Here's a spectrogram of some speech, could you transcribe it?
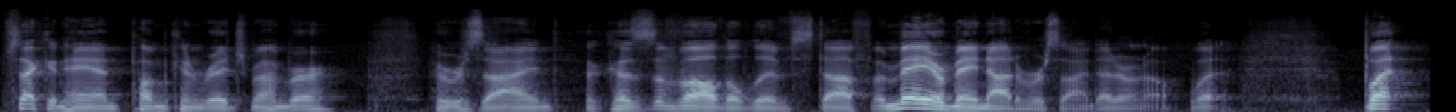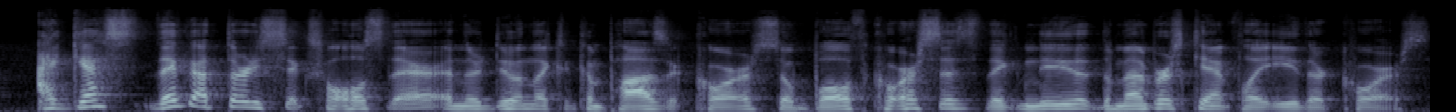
secondhand Pumpkin Ridge member who resigned because of all the LIV stuff, or may or may not have resigned. I don't know what, but. I guess they've got 36 holes there, and they're doing like a composite course. So both courses, they neither the members can't play either course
